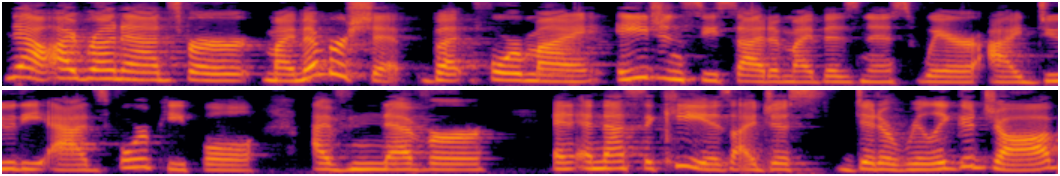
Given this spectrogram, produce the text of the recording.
Now I run ads for my membership, but for my agency side of my business where I do the ads for people, I've never and, and that's the key is I just did a really good job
